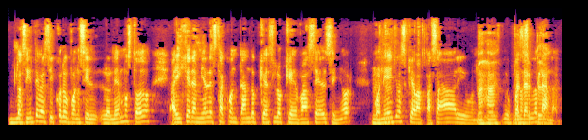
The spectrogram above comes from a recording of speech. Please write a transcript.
los siguientes versículos, bueno, si lo leemos todo, ahí Jeremías le está contando qué es lo que va a hacer el Señor con ellos, qué va a pasar y, un, el plan.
